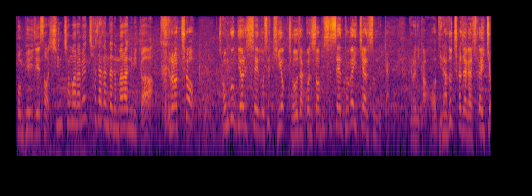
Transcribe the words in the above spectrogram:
홈페이지에서 신청만 하면 찾아간다는 말 아닙니까? 그렇죠. 전국 13곳의 지역 저작권 서비스 센터가 있지 않습니까? 그러니까 어디라도 찾아갈 수가 있죠.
